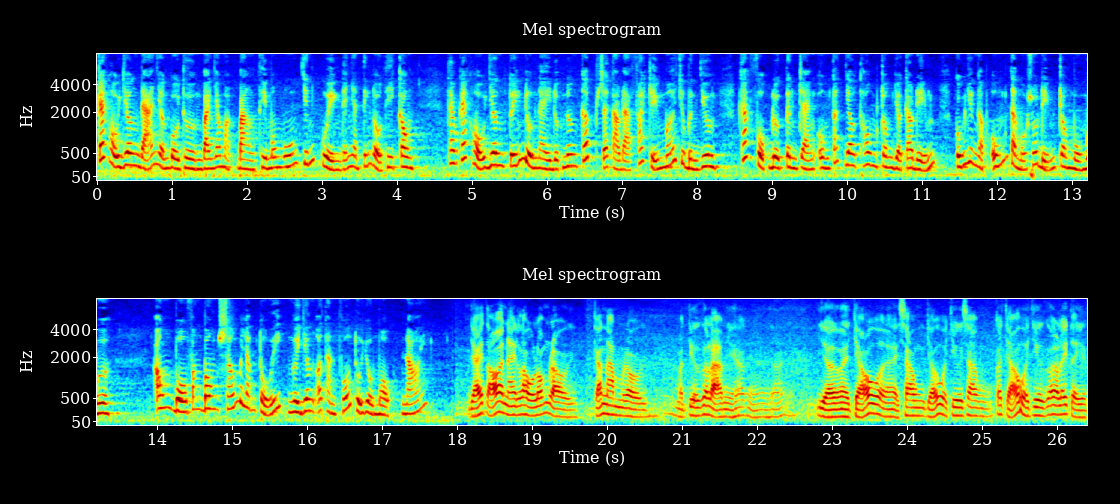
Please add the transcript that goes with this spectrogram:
Các hộ dân đã nhận bồi thường bàn giao mặt bằng thì mong muốn chính quyền để nhanh tiến độ thi công. Theo các hộ dân, tuyến đường này được nâng cấp sẽ tạo đà phát triển mới cho Bình Dương, khắc phục được tình trạng ủng tắc giao thông trong giờ cao điểm, cũng như ngập úng tại một số điểm trong mùa mưa. Ông Bồ Văn Bông, 65 tuổi, người dân ở thành phố Thủ Dầu Một, nói Giải tỏa nay lâu lắm rồi, cả năm rồi mà chưa có làm gì hết. Giờ mà chỗ xong, chỗ mà chưa xong, có chỗ mà chưa có lấy tiền.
